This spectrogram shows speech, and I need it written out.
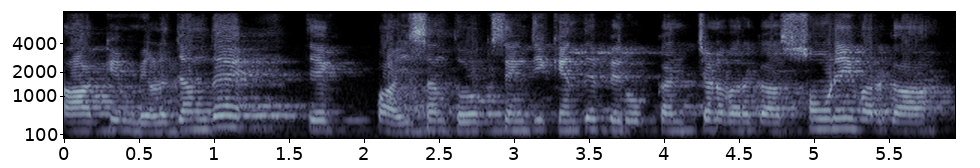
ਆ ਕੇ ਮਿਲ ਜਾਂਦਾ ਤੇ ਭਾਈ ਸੰਤੋਖ ਸਿੰਘ ਜੀ ਕਹਿੰਦੇ, ਫਿਰ ਉਹ ਕੰਚਨ ਵਰਗਾ ਸੋਨੇ ਵਰਗਾ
